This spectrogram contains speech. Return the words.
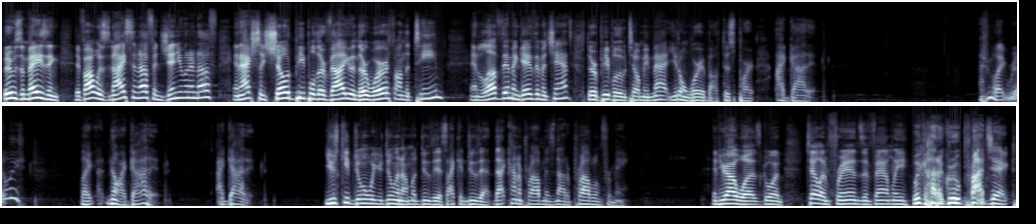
But it was amazing. If I was nice enough and genuine enough and actually showed people their value and their worth on the team and loved them and gave them a chance, there were people that would tell me, Matt, you don't worry about this part. I got it. I'm like, really? Like, no, I got it. I got it. You just keep doing what you're doing. I'm going to do this. I can do that. That kind of problem is not a problem for me. And here I was going, telling friends and family, we got a group project.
